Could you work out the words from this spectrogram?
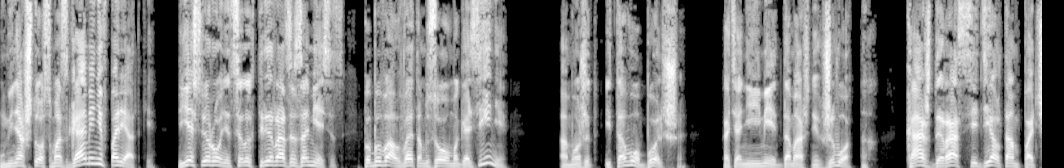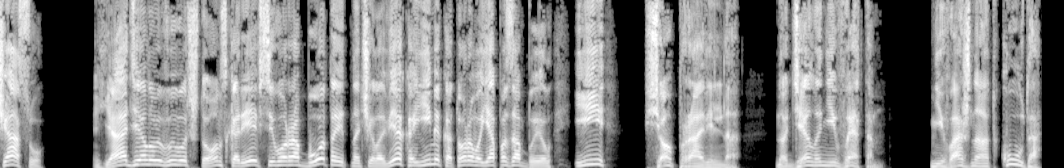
У меня что, с мозгами не в порядке? Если Рони целых три раза за месяц побывал в этом зоомагазине, а может и того больше, хотя не имеет домашних животных, каждый раз сидел там по часу, я делаю вывод, что он, скорее всего, работает на человека, имя которого я позабыл, и... Все правильно, но дело не в этом. неважно откуда,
